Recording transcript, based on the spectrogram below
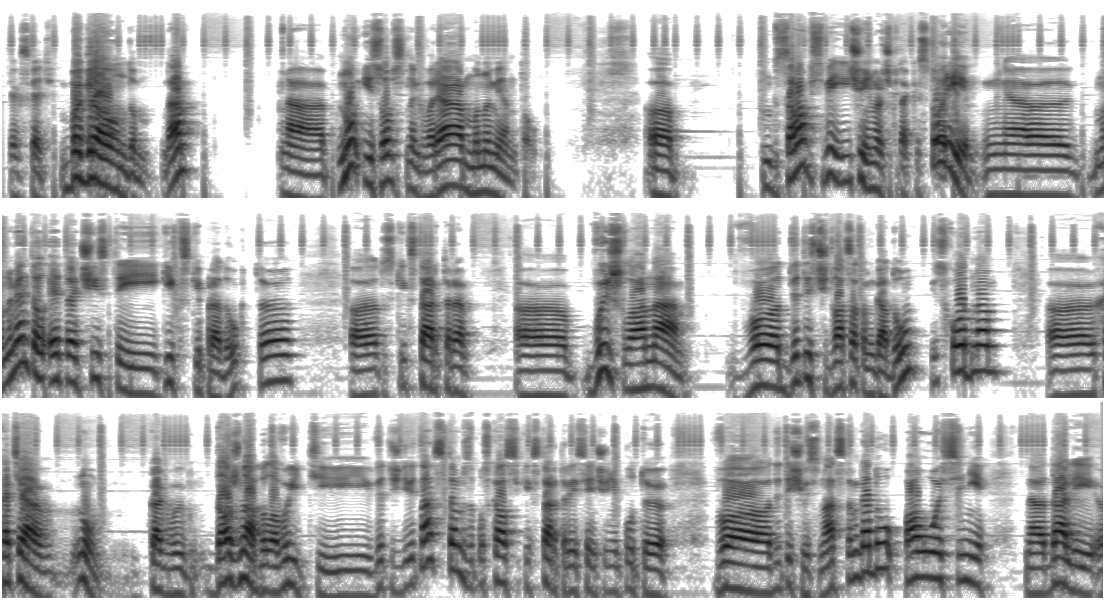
как сказать, бэкграундом, да? А, ну и, собственно говоря, Monumental. А, сама по себе еще немножечко так истории. А, Monumental это чистый киковский продукт э, с Кикстартера. Вышла она в 2020 году исходно. Хотя, ну, как бы должна была выйти в 2019, запускался Kickstarter, если я ничего не путаю, в 2018 году по осени. Э, дали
